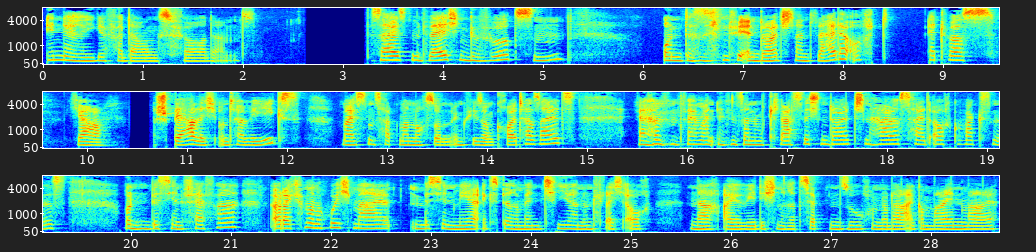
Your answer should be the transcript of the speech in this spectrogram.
in der Regel verdauungsfördernd. Das heißt, mit welchen Gewürzen, und da sind wir in Deutschland leider oft etwas, ja, spärlich unterwegs. Meistens hat man noch so ein, irgendwie so ein Kräutersalz, ähm, wenn man in so einem klassischen deutschen Haushalt aufgewachsen ist und ein bisschen Pfeffer. Aber da kann man ruhig mal ein bisschen mehr experimentieren und vielleicht auch nach ayurvedischen Rezepten suchen oder allgemein mal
